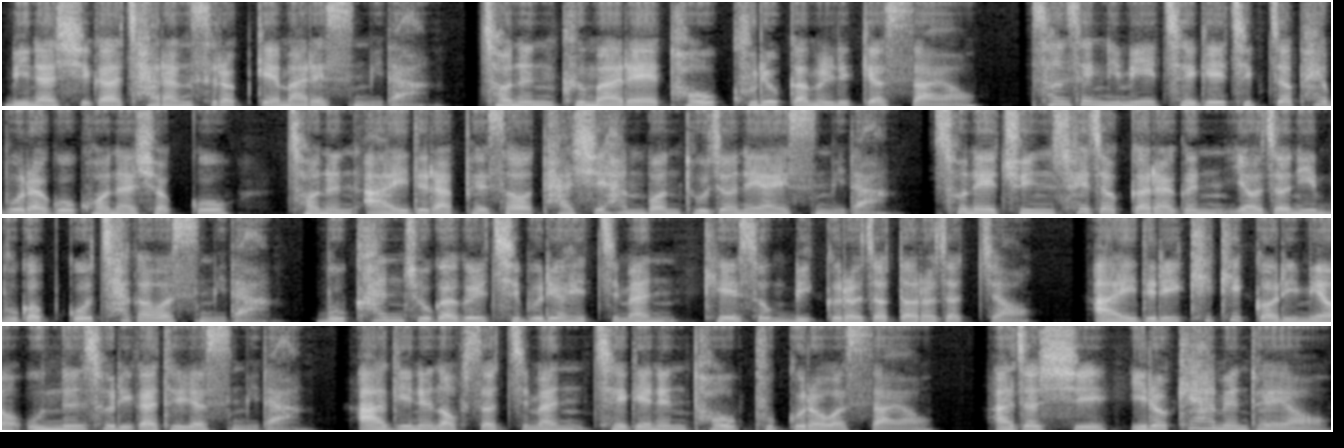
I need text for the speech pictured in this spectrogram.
미나 씨가 자랑스럽게 말했습니다. 저는 그 말에 더욱 굴욕감을 느꼈어요. 선생님이 제게 직접 해보라고 권하셨고, 저는 아이들 앞에서 다시 한번 도전해야 했습니다. 손에 쥔 쇠젓가락은 여전히 무겁고 차가웠습니다. 묵 한 조각을 집으려 했지만 계속 미끄러져 떨어졌죠. 아이들이 킥킥거리며 웃는 소리가 들렸습니다. 아기는 없었지만 제게는 더욱 부끄러웠어요. 아저씨, 이렇게 하면 돼요.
